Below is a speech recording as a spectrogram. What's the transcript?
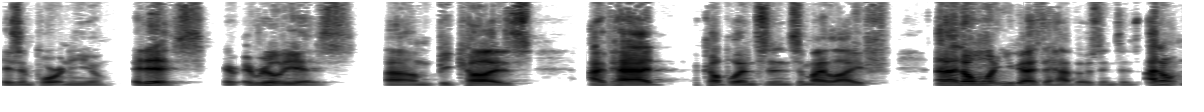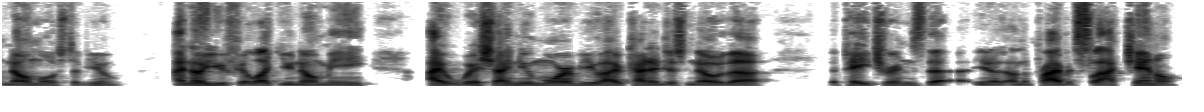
is important to you. It is. It, it really is. Um, because I've had a couple incidents in my life, and I don't want you guys to have those incidents. I don't know most of you. I know you feel like you know me. I wish I knew more of you. I kind of just know the the patrons, the you know, on the private Slack channel,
